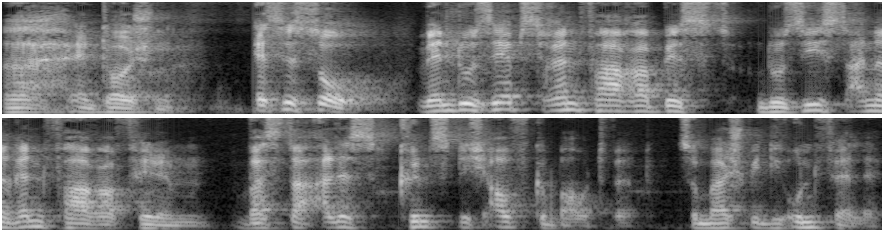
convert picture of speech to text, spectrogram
Ach, enttäuschend. Es ist so, wenn du selbst Rennfahrer bist und du siehst einen Rennfahrerfilm, was da alles künstlich aufgebaut wird, zum Beispiel die Unfälle.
